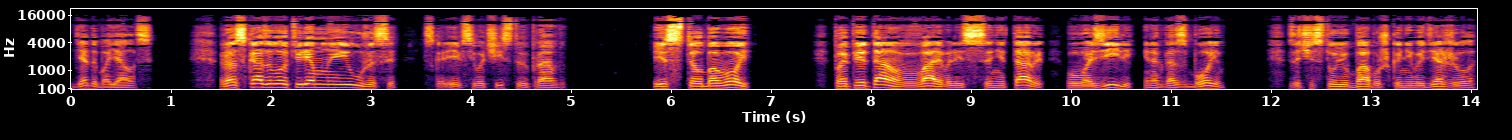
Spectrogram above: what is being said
Деда боялась. Рассказывала тюремные ужасы, скорее всего, чистую правду. Из столбовой по пятам вваливались санитары, увозили, иногда с боем. Зачастую бабушка не выдерживала,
